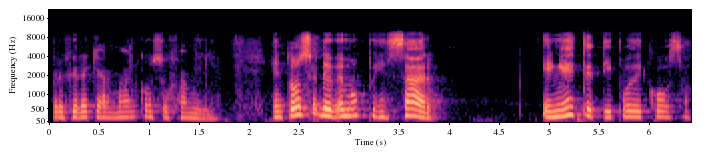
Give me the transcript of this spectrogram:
Prefiere quedar mal con su familia. Entonces debemos pensar en este tipo de cosas.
